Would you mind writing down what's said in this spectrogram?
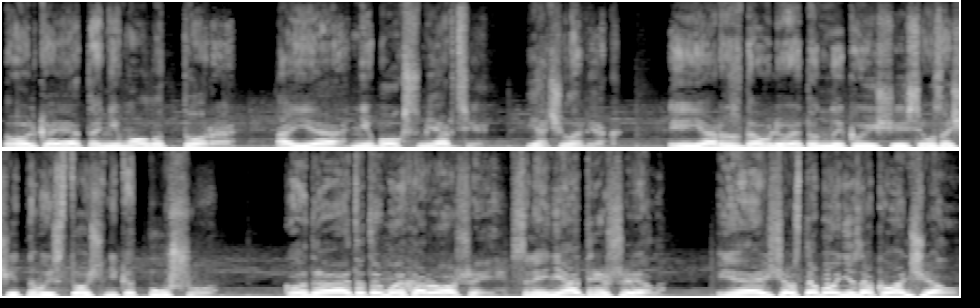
Только это не молот Тора, а я не бог смерти, я человек. И я раздавлю эту ныкающуюся у защитного источника тушу. «Куда это ты, мой хороший? Слинять решил? Я еще с тобой не закончил!»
